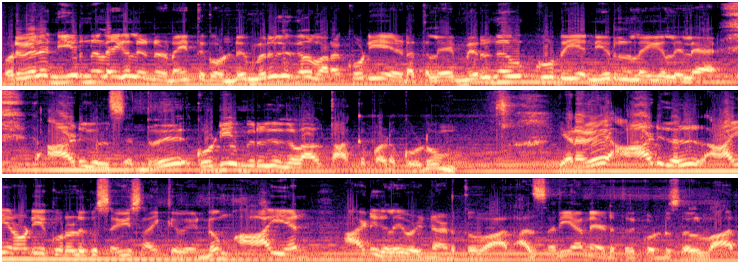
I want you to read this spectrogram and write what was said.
ஒருவேளை நீர்நிலைகள் என்று நினைத்துக் கொண்டு மிருகங்கள் வரக்கூடிய இடத்துல மிருகக்கூடிய நீர்நிலைகளில ஆடுகள் சென்று கொடிய மிருகங்களால் தாக்கப்படக்கூடும். எனவே ஆடுகள் ஆயனுடைய குரலுக்கு செவி சாய்க்க வேண்டும். ஆயன் ஆடுகளை வழிநடத்துவார். அது சரியான இடத்திற்கு கொண்டு செல்வார்.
